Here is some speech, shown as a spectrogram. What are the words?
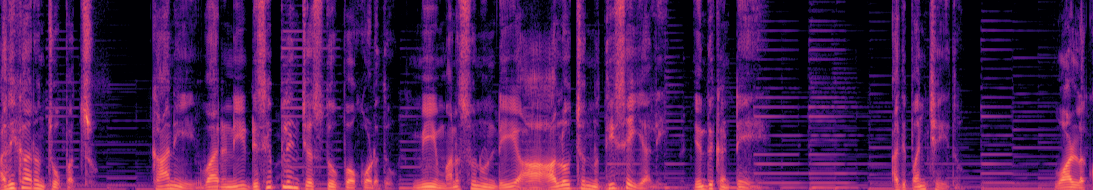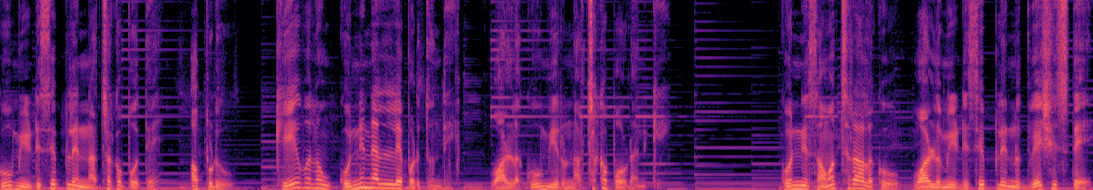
అధికారం చూపచ్చు. కాని వారిని డిసిప్లిన్ చేస్తూ పోకూడదు. మీ మనసు నుండి ఆ ఆలోచనను తీసేయాలి. ఎందుకంటే అది పనిచేయదు వాళ్ళకు మీ డిసిప్లిన్ నచ్చకపోతే అప్పుడు కేవలం కొన్ని నెలలే పడుతుంది. వాళ్ళకు మీరు నచ్చకపోవడానికి. కొన్ని సంవత్సరాలకు వాళ్ళు మీ డిసిప్లిన్ను ద్వేషిస్తే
